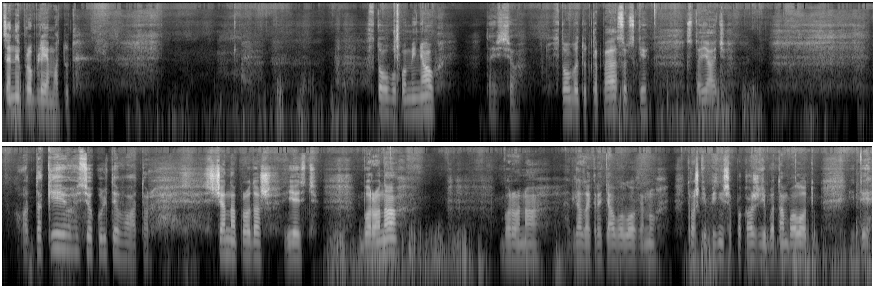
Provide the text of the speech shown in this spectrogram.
це не проблема тут. Стовбу поміняв та й все. Стовби тут КПСовські стоять. От такий ось культиватор. Ще на продаж є борона. Борона для закриття вологи. Ну, трошки пізніше покажу, бо там болото йти.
